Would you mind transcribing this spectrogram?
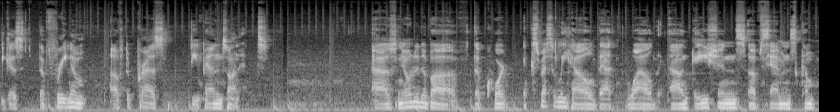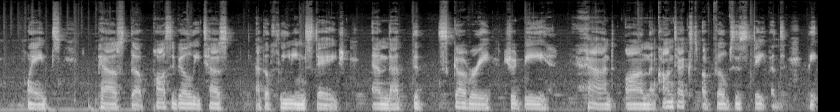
because the freedom of the press depends on it. As noted above, the court expressly held that while the allegations of Sandmann's complaints passed the possibility test at the pleading stage, and that the discovery should be had on the context of Phillips's statement, the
